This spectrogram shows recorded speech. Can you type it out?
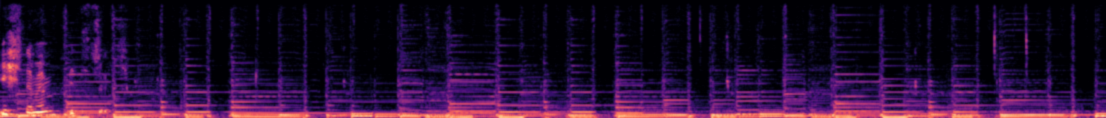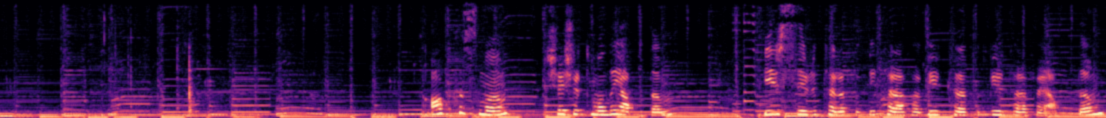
işlemim bitecek. Alt kısmı şaşırtmalı yaptım. Bir sivri tarafı bir tarafa, bir tarafı bir tarafa yaptım.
